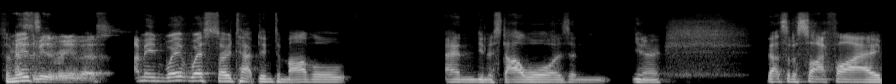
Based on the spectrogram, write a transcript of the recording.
For it me, it's to be the Ringerverse. I mean, we're we're so tapped into Marvel and you know Star Wars and you know that sort of sci-fi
